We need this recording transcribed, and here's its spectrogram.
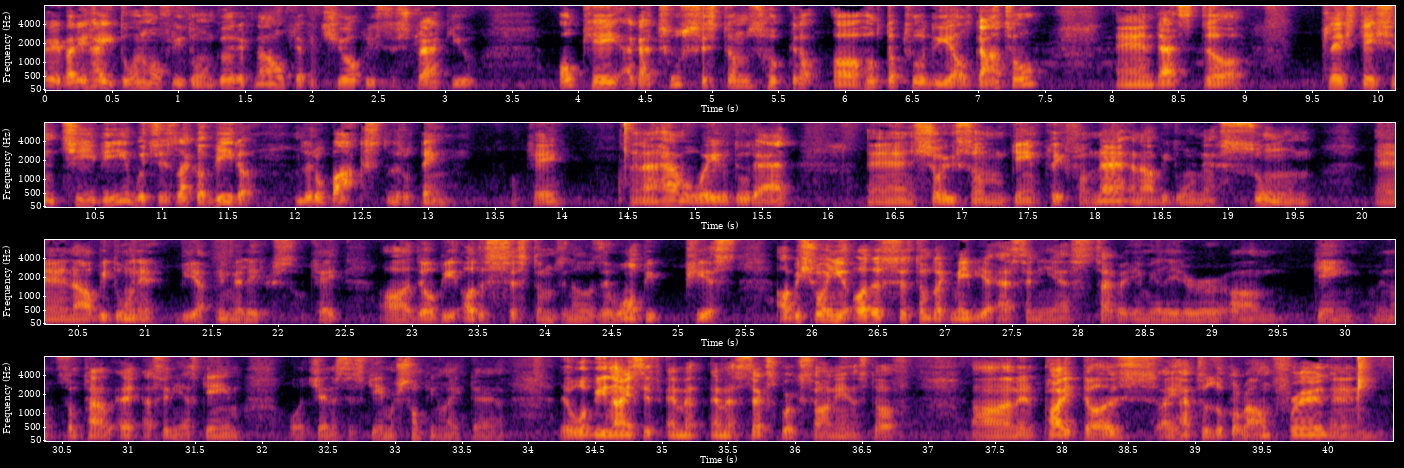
Hey everybody, how you doing? Hopefully you're doing good. If not, hopefully I can cheer up, at least distract you. Okay, I got two systems hooked up, uh, hooked up to the Elgato, and that's the PlayStation TV, which is like a Vita, little box, little thing. Okay, and I have a way to do that and show you some gameplay from that, and I'll be doing that soon, and I'll be doing it via emulators. Okay, uh, there'll be other systems, you know, there won't be PS. I'll be showing you other systems like maybe a SNES type of emulator. Um, game, you know, some type of SNES game or Genesis game or something like that. It would be nice if MSX works on it and stuff. Um, it probably does. I have to look around for it and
